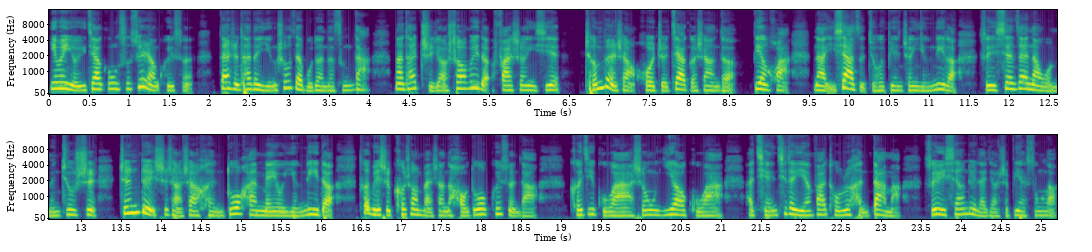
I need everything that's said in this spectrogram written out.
因为有一家公司虽然亏损，但是它的营收在不断的增大。那它只要稍微的发生一些成本上或者价格上的。变化，那一下子就会变成盈利了。所以现在呢，我们就是针对市场上很多还没有盈利的，特别是科创板上的好多亏损的科技股啊、生物医药股啊，啊前期的研发投入很大嘛，所以相对来讲是变松了。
